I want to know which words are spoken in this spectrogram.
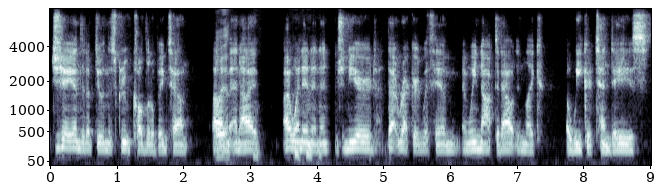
jay ended up doing this group called little big town um, Oh, yeah. and i i went in and engineered that record with him and we knocked it out in like a week or 10 days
